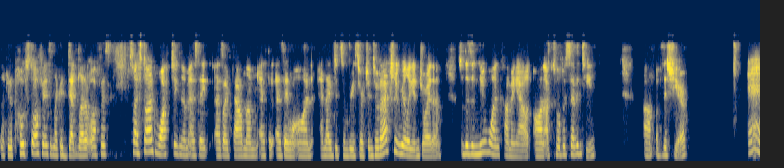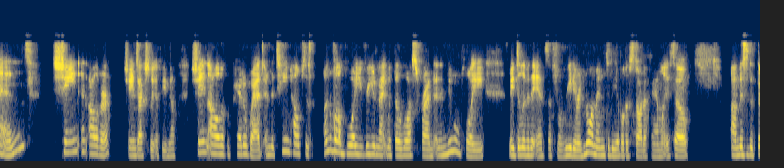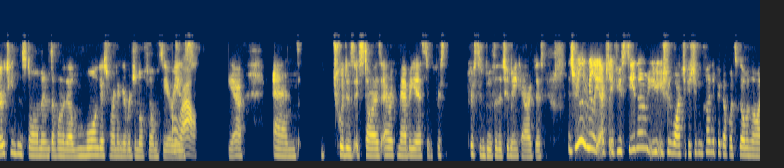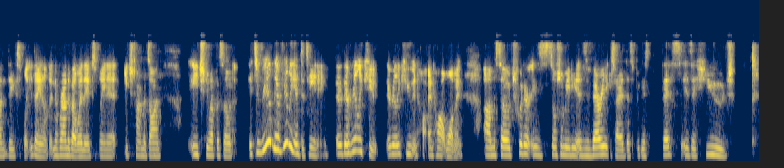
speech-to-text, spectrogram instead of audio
like in a post office and like a dead letter office. So I started watching them as they as I found them as, as they were on, and I did some research into it. I actually really enjoy them. So there's a new one coming out on October 17th um, of this year, and Shane and Oliver. Shane's actually a female. Shane and Oliver prepare to wed, and the team helps an unwell boy reunite with a lost friend, and a new employee may deliver the answer for Rita and Norman to be able to start a family. So um, this is the 13th installment of one of their longest running original film series. Oh, wow. Yeah. And Twitter's it stars Eric Mabius and Chris, Kristin Booth are the two main characters. It's really, really actually, if you see them, you, you should watch it because you can kind of pick up what's going on. They explain, they, you know, in a roundabout way, they explain it each time it's on, each new episode. It's real. They're really entertaining. They're they're really cute. They're really cute and hot and heartwarming. Um, so Twitter is social media is very excited this because this is a huge,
